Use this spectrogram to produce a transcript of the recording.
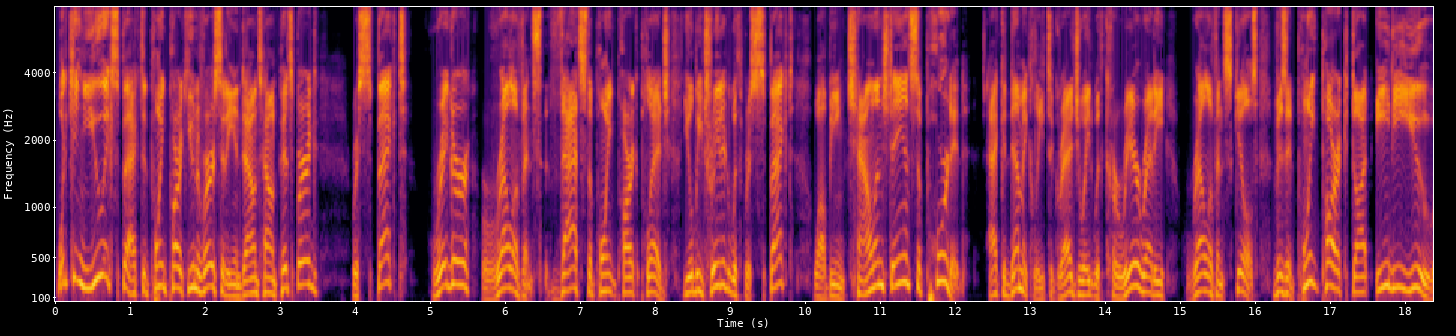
What can you expect at Point Park University in downtown Pittsburgh? Respect Rigor, relevance. That's the Point Park Pledge. You'll be treated with respect while being challenged and supported academically to graduate with career ready, relevant skills. Visit pointpark.edu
